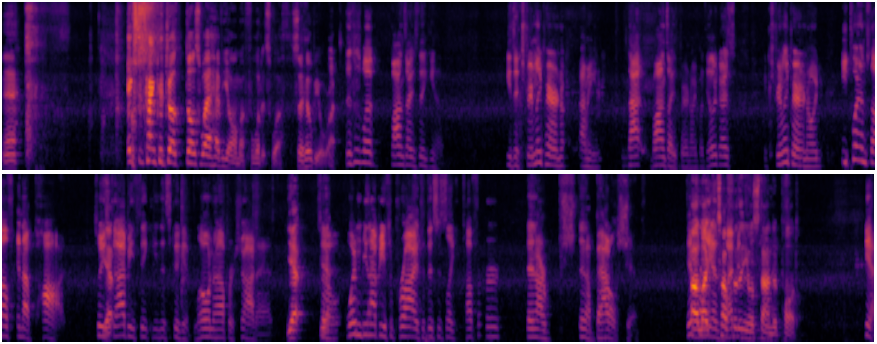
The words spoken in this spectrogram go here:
Yeah. Ixitanka ju- does wear heavy armor for what it's worth, so he'll be all right. This is what Bonsai's thinking of. He's extremely paranoid. I mean, not Bonsai's paranoid, but the other guy's extremely paranoid. He put himself in a pod, so he's Yep. got to be thinking this could get blown up or shot at. Yep. So yep. wouldn't be not be surprised if this is like tougher than our than a battleship. It oh, probably like tougher than your standard pod. Yeah,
